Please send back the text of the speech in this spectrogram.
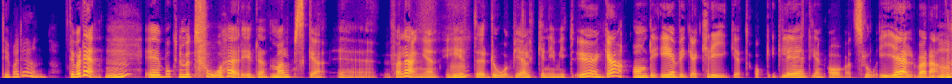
det var den. Det var den. Mm. Eh, bok nummer två här i den Malmska eh, falangen Mm. heter då Bjälken i mitt öga om det eviga kriget och glädjen av att slå ihjäl varandra. Mm.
